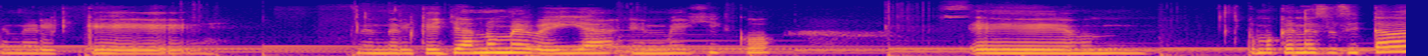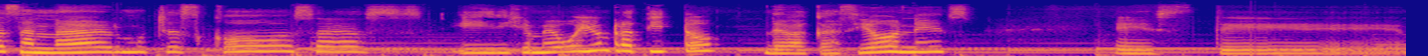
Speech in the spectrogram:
en el que en el que ya no me veía en México em, como que necesitaba sanar muchas cosas y dije, me voy un ratito de vacaciones, este,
